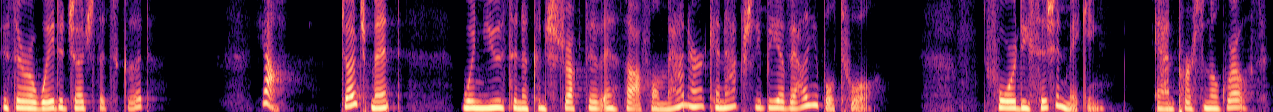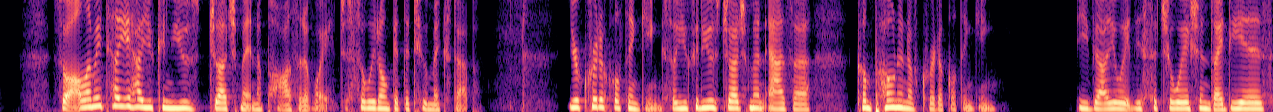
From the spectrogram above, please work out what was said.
Is there a way to judge that's good? Yeah. Judgment when used in a constructive and thoughtful manner can actually be a valuable tool for decision making and personal growth. So, let me tell you how you can use judgment in a positive way, just so we don't get the two mixed up. Your critical thinking. So, you could use judgment as a component of critical thinking. Evaluate these situations, ideas,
